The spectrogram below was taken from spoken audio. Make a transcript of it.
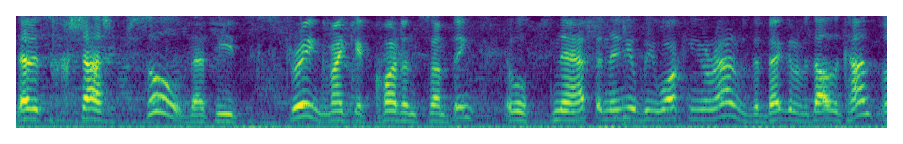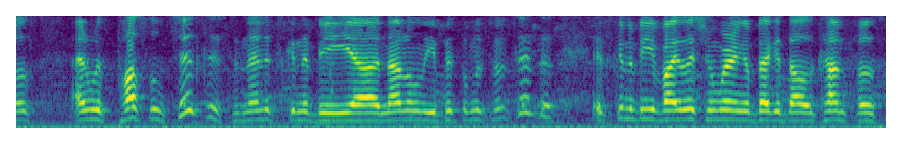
that it's chashash psul that the string might get caught on something, it will snap, and then you'll be walking around with the beggar of dalakanfos and with pasul tzitzis, and then it's going to be uh, not only a bittul mitzvah tzitzis, it's going to be a violation wearing a beggar dalakanfos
